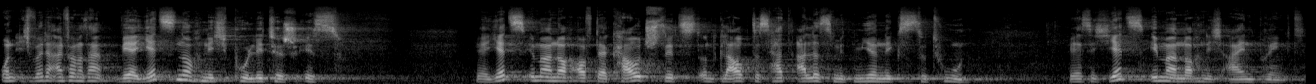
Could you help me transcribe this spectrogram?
Und ich würde einfach mal sagen, wer jetzt noch nicht politisch ist, wer jetzt immer noch auf der Couch sitzt und glaubt, das hat alles mit mir nichts zu tun, wer sich jetzt immer noch nicht einbringt,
